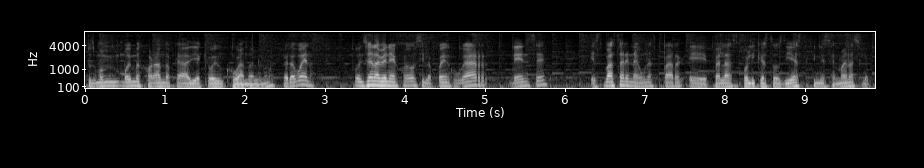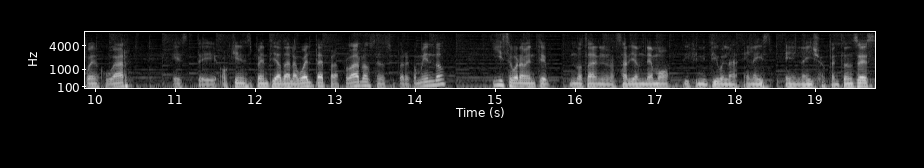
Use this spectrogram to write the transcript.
pues voy, mejorando cada día que voy jugándolo, ¿no? Pero bueno, funciona bien el juego, si lo pueden jugar, dense. Es, va a estar en algunas par, eh, perlas públicas estos días, este fin de semana, si lo pueden jugar. Este, o quieren simplemente ya dar la vuelta para probarlo, se lo super recomiendo y seguramente no tardan en lanzar ya un demo definitivo en la, en la, eShop. Entonces,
